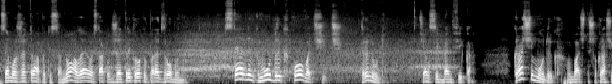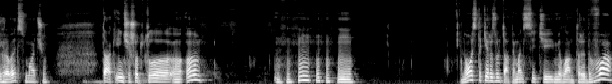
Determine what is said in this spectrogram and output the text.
все може трапитися. Ну, але ось так от вже три кроки вперед зроблено. Стерлінг, Мудрик, Ковачич. 3-0. Челсі Бенфіка. Кращий Мудрик. Ви бачите, що кращий гравець матчу. Так, інше, що тут. е, е, е. Ну, ось такі результати. Ман Сіті Мілан 3-2.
